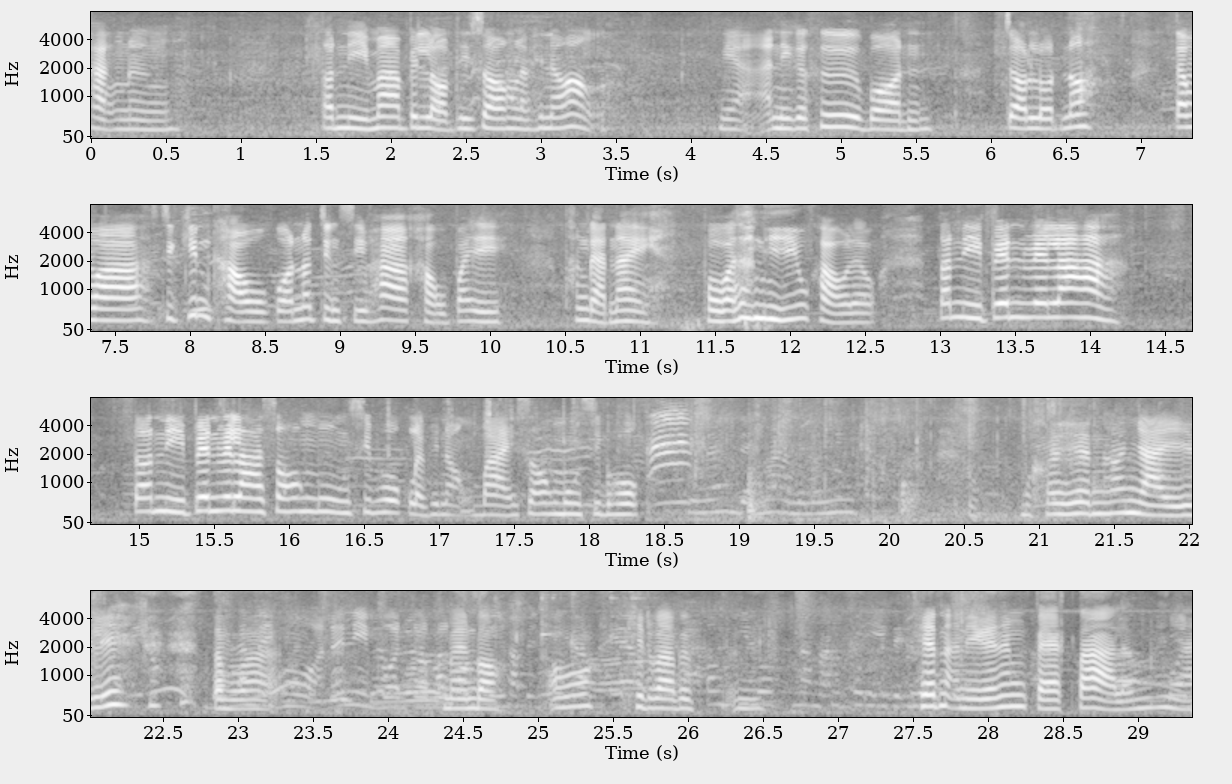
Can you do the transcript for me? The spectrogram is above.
ครั้งหนึ่งตอนนี้มาเป็นรอบที่สองแล้วพี่น้อง เนี่ยอันนี้ก็คือบอนจอดรถเนาะแต่ว่าสิกินเขาก่อนเนาะจึงสีผ้าเขาไปทางด้านใน เพราะว่าตอนนี้หิวเขาวแล้ว ตอนนี้เป็นเวลา ตอนนี้เป็นเวลาสองโมงสิบหกเลยพี่น้องบ่ายสองโมงสิบหกบ่เคยเห็นเนาะใหญ่เลยแต่ว่าแมนบอกอ๋อคิดว่าแบบอันนี้เฮ็ดอันนี้ก็ยังแปลกตาแล้วมันใหญ่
